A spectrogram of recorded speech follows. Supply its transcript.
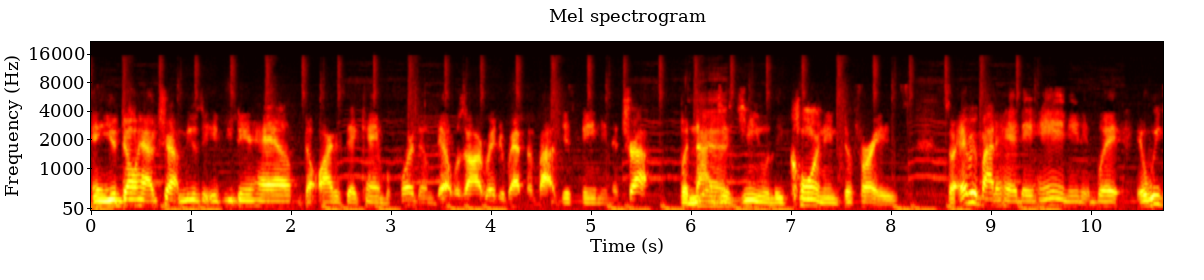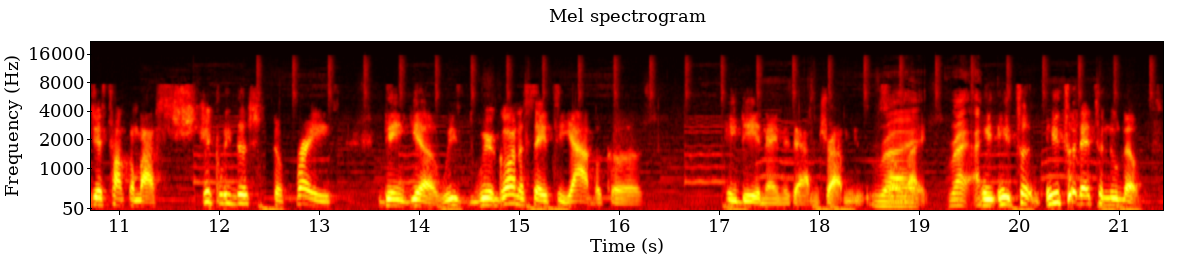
and you don't have trap music if you didn't have the artists that came before them that was already rapping about just being in the trap, but not Yeah. just genuinely coining the phrase. So everybody had their hand in it. But if we just talking about strictly the the phrase, then yeah, we we're gonna say T.I. because he did name his album trap music. Right. So right. He, he took he took that to new levels.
